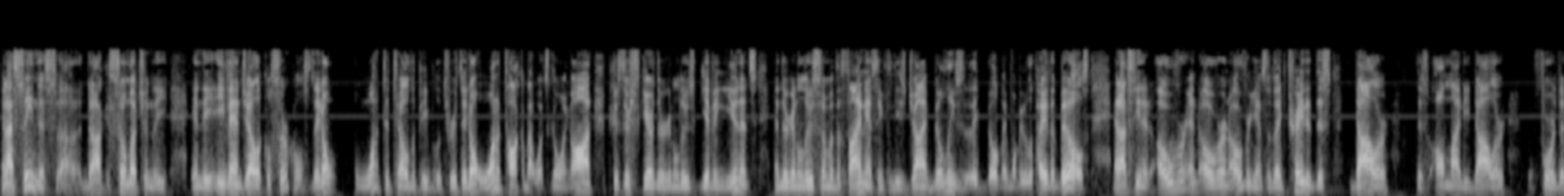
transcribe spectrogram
And I've seen this, uh, Doc, so much in the in the evangelical circles. They don't want to tell the people the truth. They don't want to talk about what's going on because they're scared they're going to lose giving units and they're going to lose some of the financing for these giant buildings that they built. They won't be able to pay the bills. And I've seen it over and over and over again. So they've traded this dollar, this almighty dollar, for the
